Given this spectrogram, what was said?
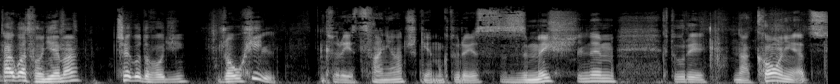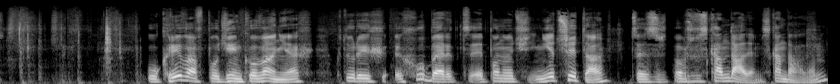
Tak łatwo nie ma, czego dowodzi Joe Hill który jest cwaniaczkiem, który jest zmyślnym, który na koniec ukrywa w podziękowaniach, których Hubert ponoć nie czyta, co jest po prostu skandalem, skandalem.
